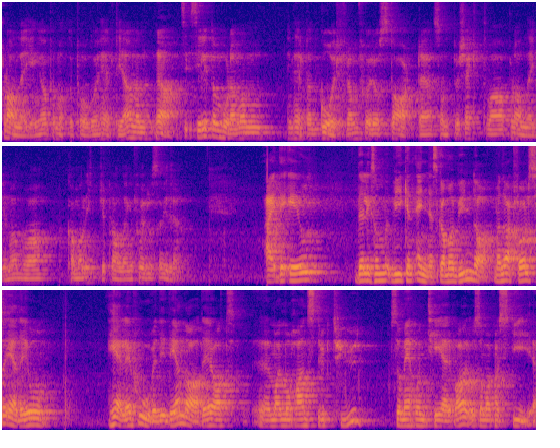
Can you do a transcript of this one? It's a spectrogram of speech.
planlegginga på en måte pågår hele tida. Men Ja. si, si litt om hvordan man i det hele tatt går fram for å starte et sånt prosjekt. Hva planlegger man, hva kan man ikke planlegge for, osv. Nei, det er jo det er liksom Hvilken ende skal man begynne, da? Men i hvert fall så er det jo Hele hovedideen da, det er at eh, man må ha en struktur som er håndterbar, og som man kan styre.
